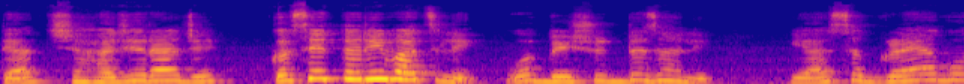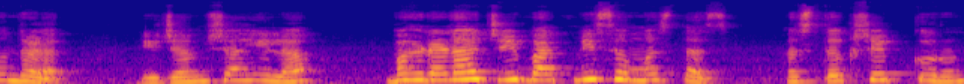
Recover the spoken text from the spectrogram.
त्यात शहाजीराजे कसे तरी वाचले व बेशुद्ध झाले. या सगळ्या गोंधळात निजामशाहीला भांडणाची बातमी समजताच हस्तक्षेप करून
